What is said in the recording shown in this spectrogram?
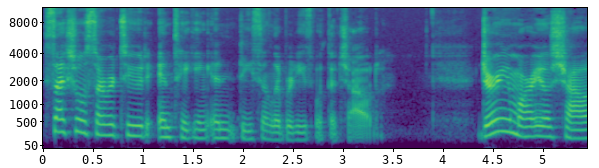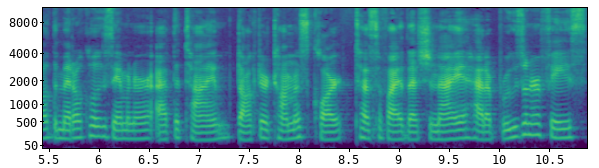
sexual servitude, and taking indecent liberties with a child. During Mario's trial, the medical examiner at the time, Dr. Thomas Clark, testified that Shania had a bruise on her face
